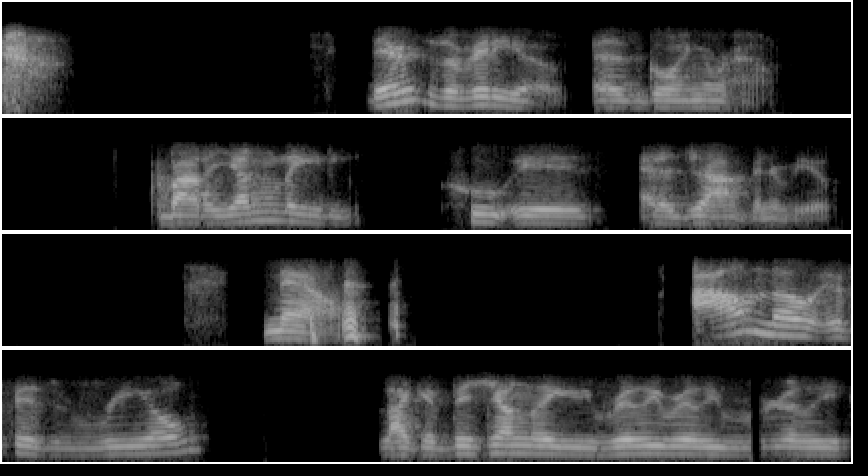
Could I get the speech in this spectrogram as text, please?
there's a video that's going around about a young lady who is at a job interview. Now, I don't know if it's real like if this young lady really, really, really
